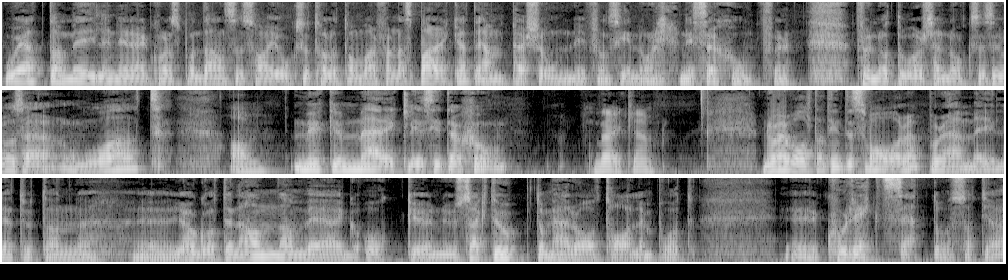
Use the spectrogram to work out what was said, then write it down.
Och ett av mejlen i den här korrespondensen så har han ju också talat om varför han har sparkat en person ifrån sin organisation för, för något år sedan också. Så det var så här, what? Ja, mycket märklig situation. Verkligen. Nu har jag valt att inte svara på det här mejlet utan eh, jag har gått en annan väg och eh, nu sagt upp de här avtalen på ett korrekt sätt då, så att jag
